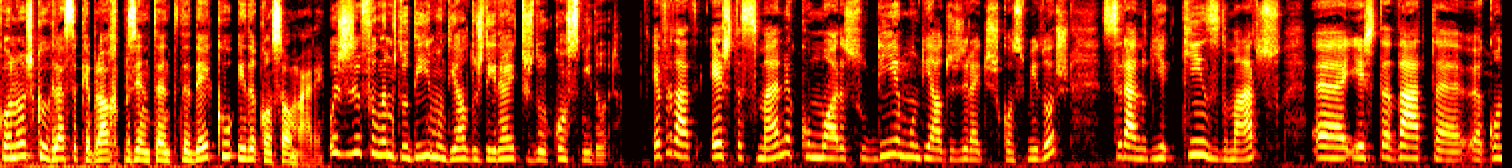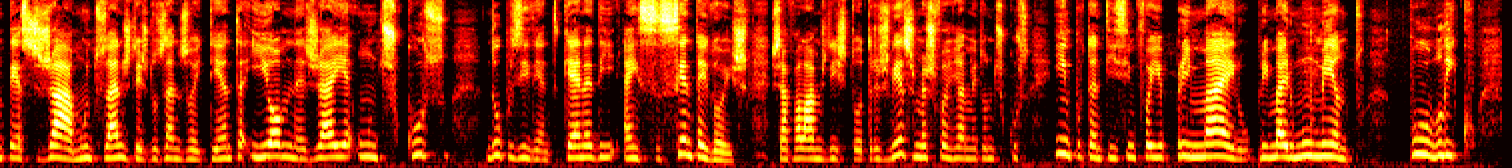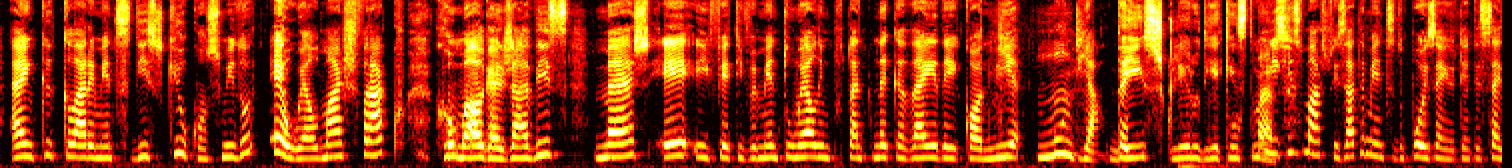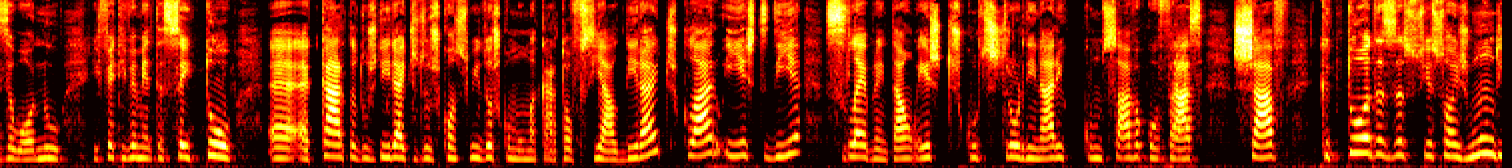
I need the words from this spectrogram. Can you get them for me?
Conosco Graça Cabral, representante da DECO e da Consomare. Hoje falamos do Dia Mundial dos Direitos do Consumidor. É verdade, esta semana comemora-se o Dia Mundial dos Direitos dos Consumidores, será no dia 15 de março. Uh, esta data acontece já há muitos anos, desde os anos 80, e homenageia um discurso do presidente Kennedy em 62. Já falámos disto outras vezes, mas foi realmente um discurso importantíssimo. Foi o primeiro, o primeiro momento público em que claramente se disse que o consumidor é o elo mais fraco, como alguém já disse, mas é efetivamente um elo importante na cadeia da economia mundial. Daí se escolher o dia 15 de março. O dia 15 de março, exatamente. Depois, em 86, a ONU efetivamente aceitou a, a, Carta dos Direitos dos Consumidores como uma carta oficial de direitos, claro, e este dia celebra então este discurso extraordinário que começava com a frase-chave que todas as associações mundiais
